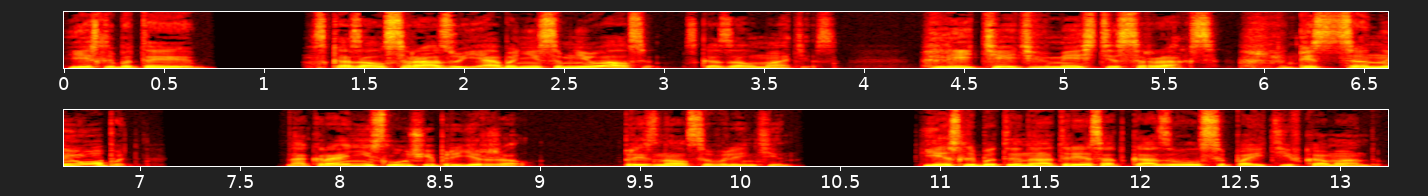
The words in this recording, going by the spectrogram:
«Если бы ты сказал сразу, я бы не сомневался», — сказал Матис. Лететь вместе с Ракс. Бесценный опыт. На крайний случай придержал, признался Валентин. Если бы ты наотрез отказывался пойти в команду.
